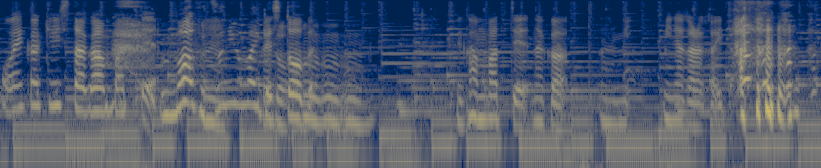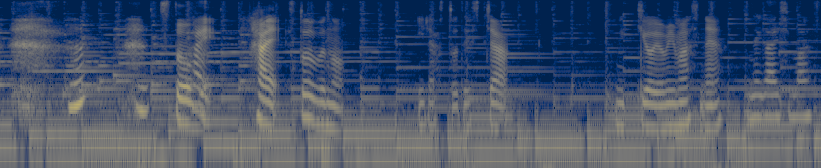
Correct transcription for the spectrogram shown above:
お絵かきした頑張って。うま普通にうまいけど、ストーブ。うんうんうん。で頑張ってなんか、うん、見見ながら書いた。ストーブ。はい。はい、ストーブのイラストです。じゃあ日記を読みますね。お願いします。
